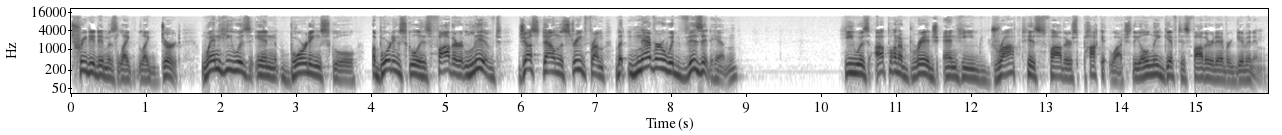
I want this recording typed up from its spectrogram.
treated him as like, like dirt. When he was in boarding school, a boarding school his father lived just down the street from, but never would visit him, he was up on a bridge and he dropped his father's pocket watch, the only gift his father had ever given him.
